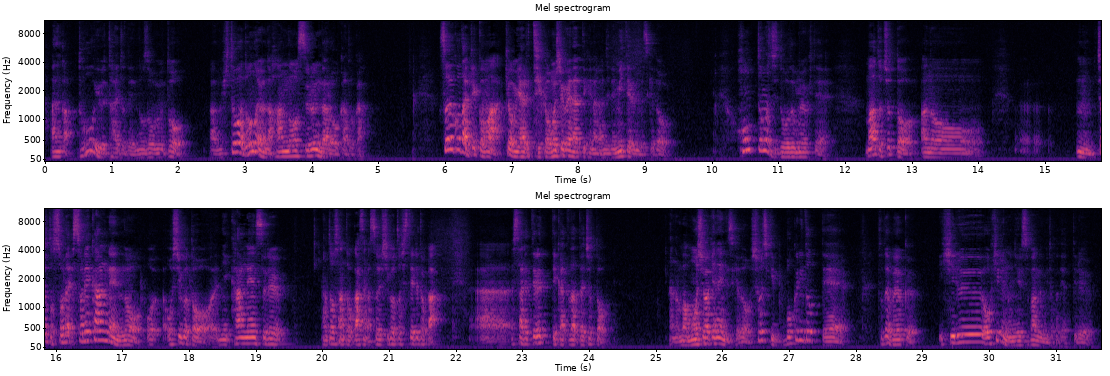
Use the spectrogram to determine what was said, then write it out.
あなんかどういう態度で臨むとあの人はどのような反応をするんだろうかとか。そういうことは結構まあ興味あるっていうか面白いなっていうふうな感じで見てるんですけど本当マジどうでもよくてまああとちょっとあのー、うんちょっとそれそれ関連のおお仕事に関連するお父さんとお母さんがそういう仕事してるとかあされてるって方だったらちょっとあのまあ申し訳ないんですけど正直僕にとって例えばよく昼お昼のニュース番組とかでやってる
